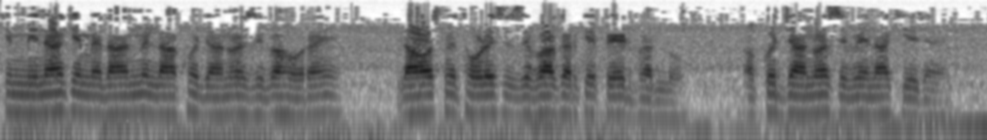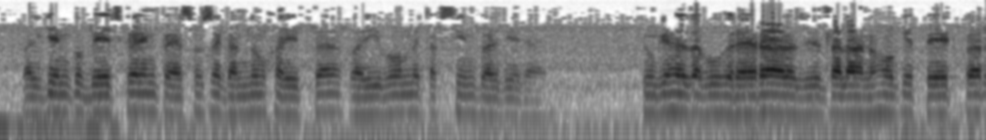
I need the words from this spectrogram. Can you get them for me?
کہ مینا کے میدان میں لاکھوں جانور ذبح ہو رہے ہیں؟ لاہوس میں تھوڑے سے ذبح کر کے پیٹ بھر لو اور کچھ جانور ذبح نہ کیے جائیں، بلکہ ان کو بیچ کر ان پیسوں سے گندم خرید کر غریبوں میں تقسیم کر دیا جائے کیونکہ حضرت ابو حریرہ رضی اللہ عنہ کے پیٹ پر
